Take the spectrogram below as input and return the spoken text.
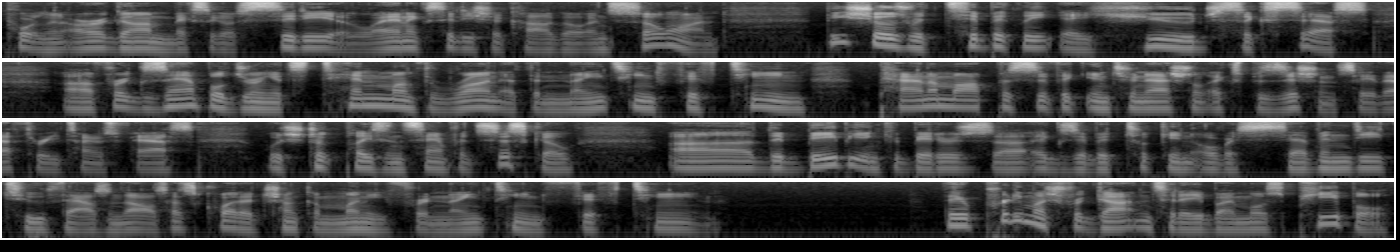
Portland, Oregon, Mexico City, Atlantic City, Chicago, and so on. These shows were typically a huge success. Uh, for example, during its 10 month run at the 1915 Panama Pacific International Exposition, say that three times fast, which took place in San Francisco, uh, the baby incubators uh, exhibit took in over $72,000. That's quite a chunk of money for 1915. They are pretty much forgotten today by most people,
